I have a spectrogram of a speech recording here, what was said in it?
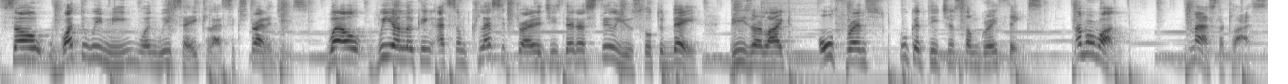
So what do we mean when we say classic strategies? Well, we are looking at some classic strategies that are still useful today. These are like old friends who can teach us some great things. Number one, masterclass.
